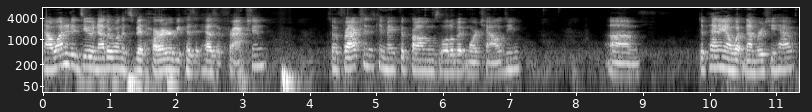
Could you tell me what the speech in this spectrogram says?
now I wanted to do another one that's a bit harder because it has a fraction. So fractions can make the problems a little bit more challenging, um, depending on what numbers you have.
